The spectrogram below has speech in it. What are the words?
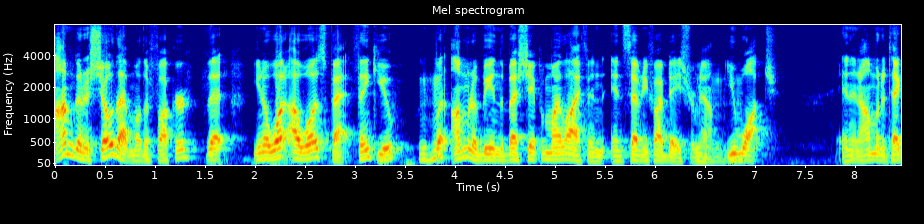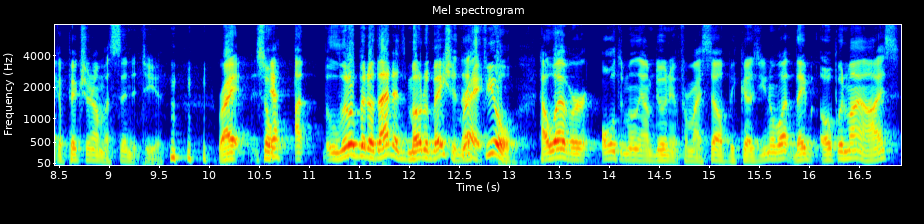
I'm going to show that motherfucker that, you know what, I was fat. Thank you. Mm-hmm. But I'm going to be in the best shape of my life in, in 75 days from now. Mm-hmm. You watch. And then I'm going to take a picture and I'm going to send it to you. right? So Yeah. a little bit of that is motivation. That's Right. fuel. However, ultimately, I'm doing it for myself because you know what? They've opened my eyes.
